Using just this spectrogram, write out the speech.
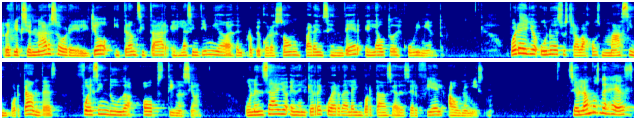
reflexionar sobre el yo y transitar en las intimidades del propio corazón para encender el autodescubrimiento. Por ello, uno de sus trabajos más importantes fue sin duda Obstinación, un ensayo en el que recuerda la importancia de ser fiel a uno mismo. Si hablamos de Hess,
